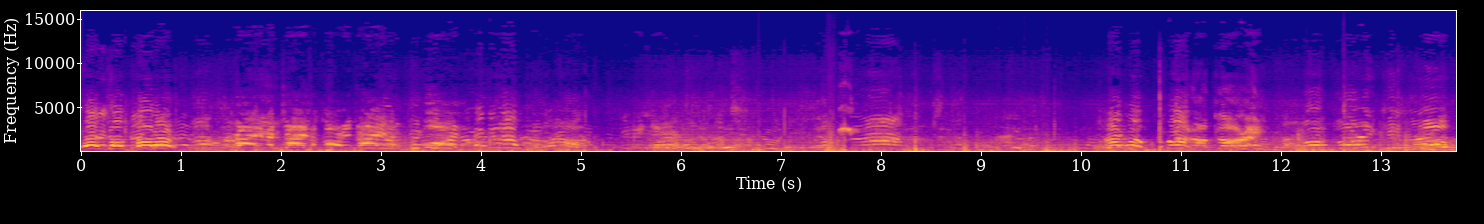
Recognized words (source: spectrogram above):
That's it, well done, Connor! Drive it, drive it, Corey, drive it! Go on, pick it up! Go, come on! Come on, Corey! Come on, Corey, keep it up!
